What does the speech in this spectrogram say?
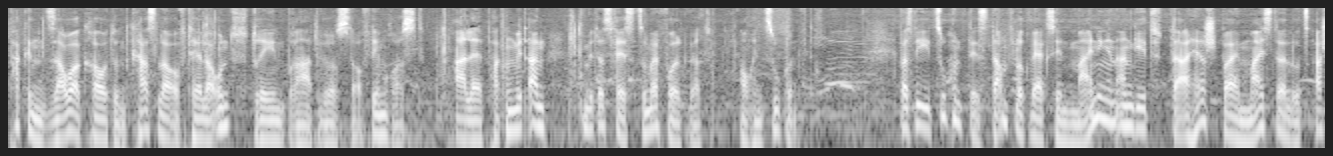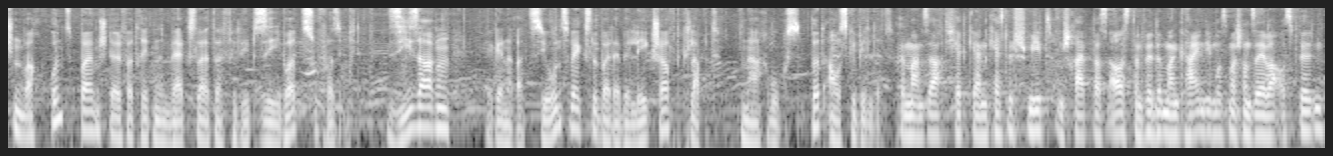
packen Sauerkraut und Kassler auf Teller und drehen Bratwürste auf dem Rost. Alle packen mit an, damit das Fest zum Erfolg wird, auch in Zukunft. Was die Zukunft des Dampflokwerks in Meiningen angeht, da herrscht beim Meister Lutz Aschenbach und beim stellvertretenden Werksleiter Philipp Seber Zuversicht. Sie sagen, der Generationswechsel bei der Belegschaft klappt. Nachwuchs wird ausgebildet. Wenn man sagt, ich hätte gern Kesselschmied und schreibt das aus, dann findet man keinen, die muss man schon selber ausbilden.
